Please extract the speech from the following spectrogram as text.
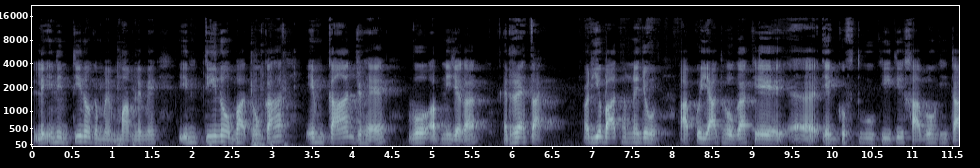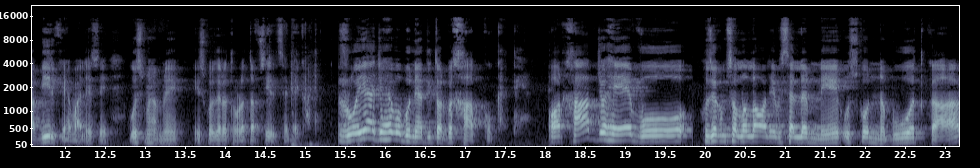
لیکن ان تینوں کے معاملے میں ان تینوں باتوں کا امکان جو ہے وہ اپنی جگہ رہتا ہے۔ اور یہ بات ہم نے جو آپ کو یاد ہوگا کہ ایک گفتگو کی تھی، خوابوں کی تعبیر کے حوالے سے، اس میں ہم نے اس کو ذرا تھوڑا تفصیل سے دیکھا تھا۔ رویا جو ہے وہ بنیادی طور پہ خواب کو کہتے ہیں۔ اور خواب جو ہے وہ حضرت صلی اللہ علیہ وسلم نے اس کو نبوت کا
